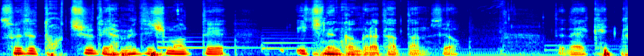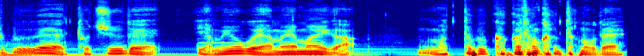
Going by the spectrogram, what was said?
それで途中でやめてしまって1年間ぐらい経ったんですよ。でね結局ね途中でやめようがやめやまいが全く書かなかったので、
